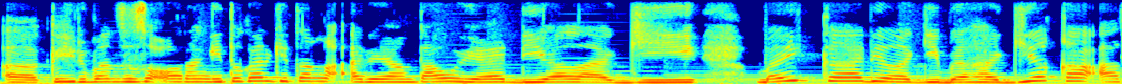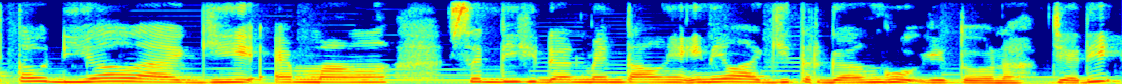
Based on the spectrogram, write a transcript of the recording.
uh, kehidupan seseorang itu kan kita nggak ada yang tahu ya dia lagi baik kah dia lagi bahagia kah atau dia lagi emang sedih dan mentalnya ini lagi terganggu gitu nah jadi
